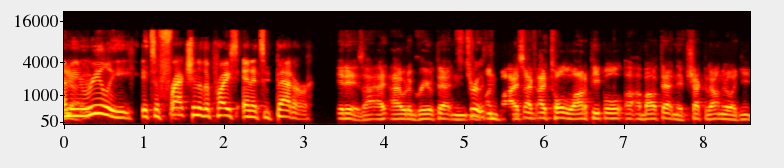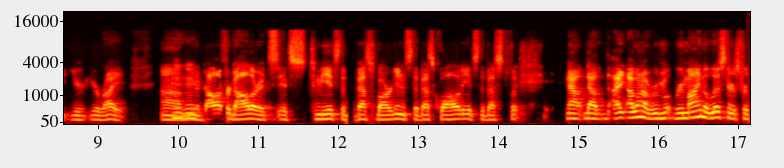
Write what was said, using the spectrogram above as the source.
I yeah, mean, really, it's a fraction of the price, and it's better. It is. I I would agree with that. And truth. unbiased. I've I've told a lot of people uh, about that, and they've checked it out, and they're like, "You're you're right." Um, mm-hmm. You know, dollar for dollar, it's it's to me, it's the best bargain. It's the best quality. It's the best. Foot. Now, now I, I want to re- remind the listeners for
